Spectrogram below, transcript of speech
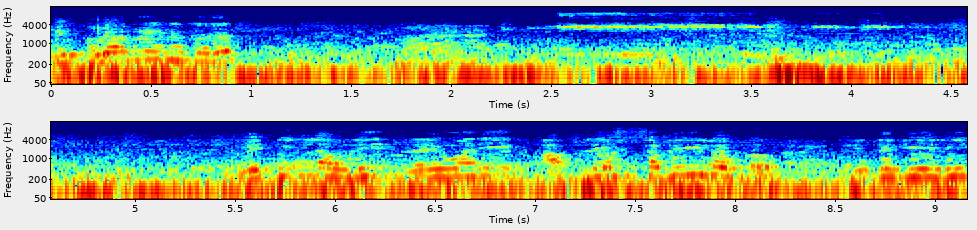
मी बोर नाही ना करत. मीटिंग लावली. रविवारी आपले सगळी लोक तिथे गेली.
